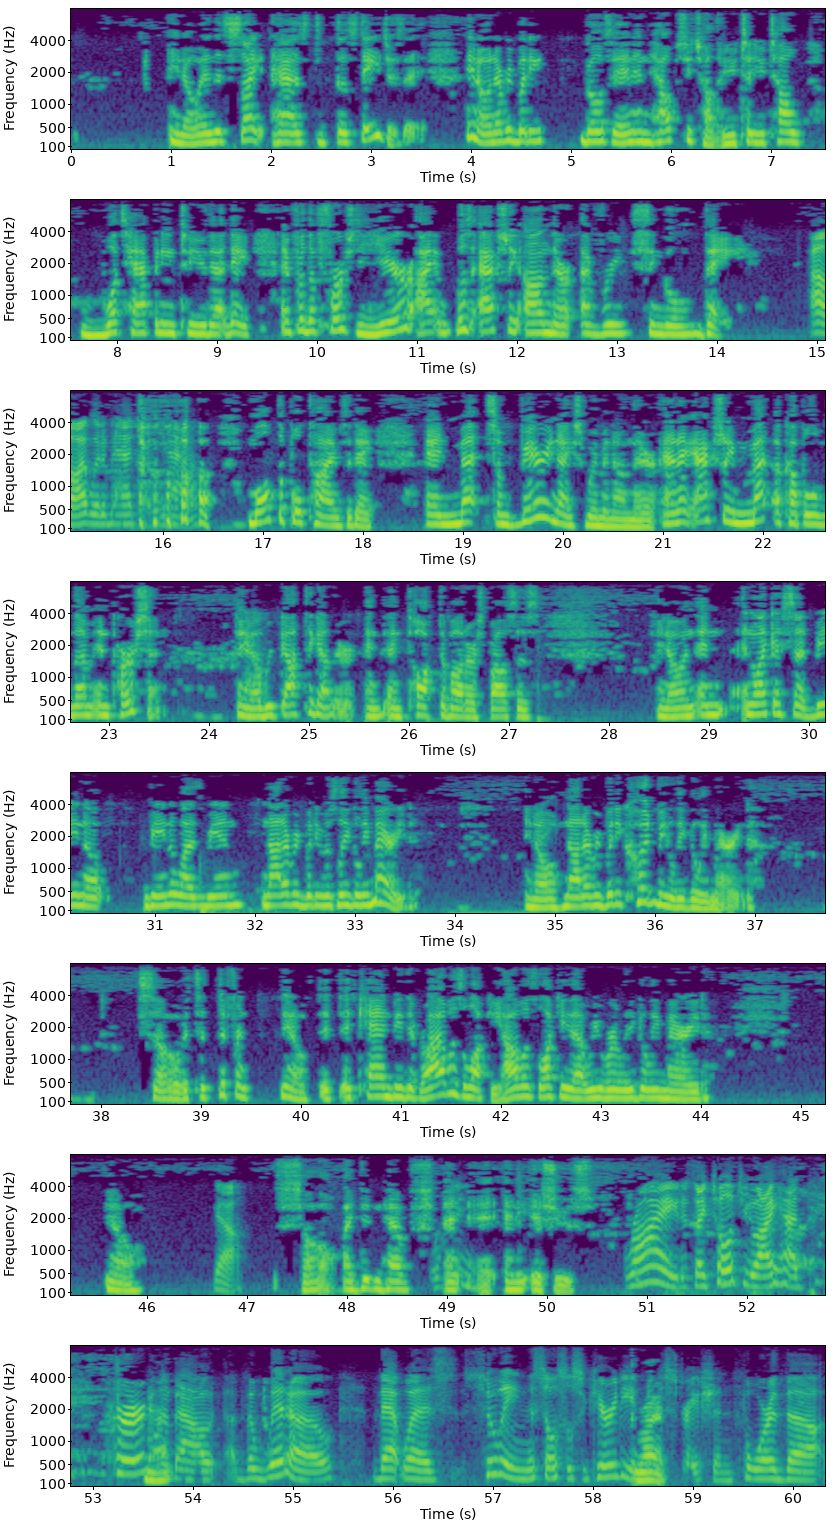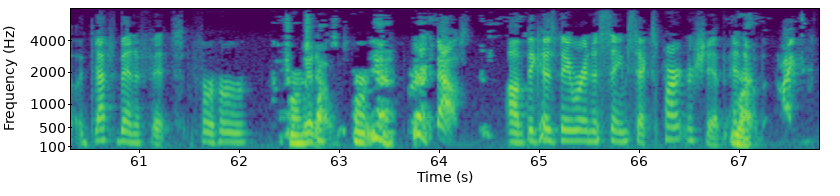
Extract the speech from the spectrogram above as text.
You know, and this site has the stages, you know, and everybody goes in and helps each other. You tell, you tell what's happening to you that day. And for the first year, I was actually on there every single day. Oh, I would imagine. Yeah. multiple times a day and met some very nice women on there. And I actually met a couple of them in person. You know, we got together and, and talked about our spouses. You know, and, and, and like I said, being a, being a lesbian, not everybody was legally married. You know, not everybody could be legally married. So it's a different, you know, it, it can be different. I was lucky. I was lucky that we were legally married. You know, yeah. so I didn't have a- a- any issues. Right. As I told you, I had heard Right. about the widow that was suing the Social Security Right. Administration for the death benefits for her, For Widow. spouse, for yeah, for her right. spouse um, because they were in a same sex partnership. And Right. I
